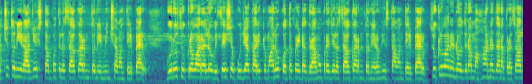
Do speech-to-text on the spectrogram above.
అచ్యుతుని రాజేష్ దంపతుల సహకారంతో నిర్మించామని తెలిపారు. గురు శుక్రవారాల్లో విశేష పూజా కార్యక్రమాలు కొత్తపేట గ్రామ ప్రజల సహకారంతో నిర్వహిస్తామని తెలిపారు. శుక్రవారం రోజున మహాన్నదాన ప్రసాద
